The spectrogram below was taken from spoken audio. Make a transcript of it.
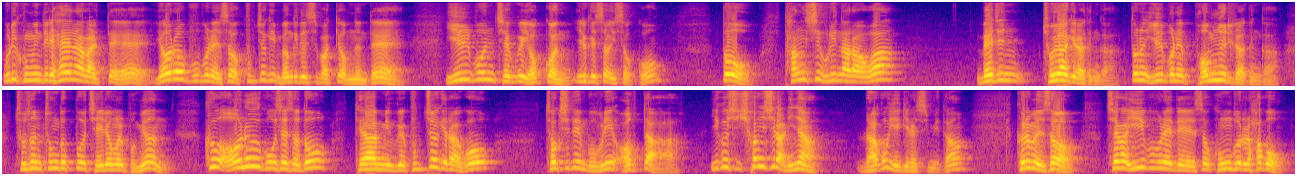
우리 국민들이 해외 나갈 때 여러 부분에서 국적이 명기될 수밖에 없는데 일본 제국의 여권 이렇게 써 있었고 또 당시 우리나라와 맺은 조약이라든가 또는 일본의 법률이라든가 조선 총독부 재령을 보면 그 어느 곳에서도 대한민국의 국적이라고 적시된 부분이 없다. 이것이 현실 아니냐라고 얘기를 했습니다. 그러면서 제가 이 부분에 대해서 공부를 하고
